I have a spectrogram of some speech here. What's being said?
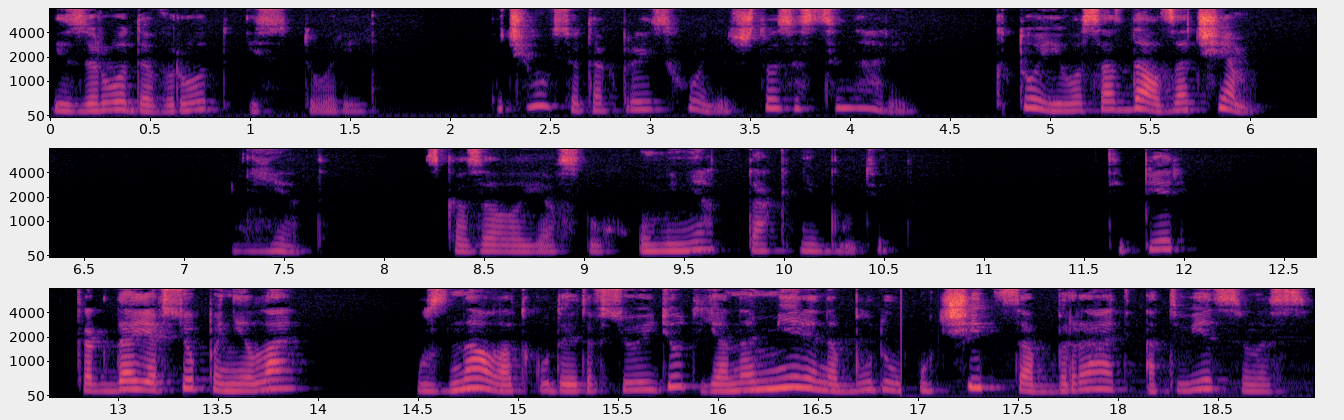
из рода в род историй. Почему все так происходит? Что за сценарий? Кто его создал? Зачем? Нет, сказала я вслух, у меня так не будет. Теперь, когда я все поняла, узнала, откуда это все идет, я намеренно буду учиться брать ответственность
